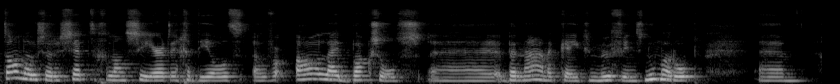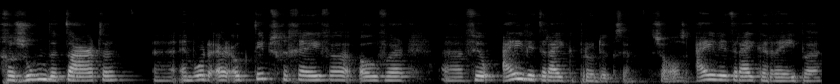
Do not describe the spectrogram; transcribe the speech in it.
talloze recepten gelanceerd en gedeeld over allerlei baksels, uh, bananencakes, muffins, noem maar op, uh, gezonde taarten. Eh, en worden er ook tips gegeven over veel eiwitrijke producten, zoals eiwitrijke repen,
